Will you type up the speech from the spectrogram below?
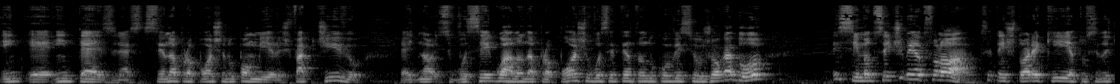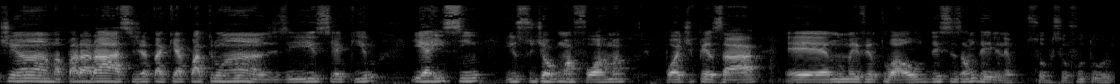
em, é, em tese, né, sendo a proposta do Palmeiras factível, é, se você igualando a proposta, você tentando convencer o jogador em cima do sentimento, falar, ó, você tem história aqui, a torcida te ama, parará, você já tá aqui há quatro anos, e isso e aquilo e aí sim isso de alguma forma pode pesar é, numa eventual decisão dele né, sobre o seu futuro.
